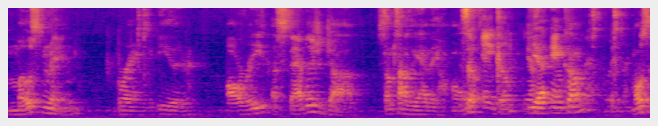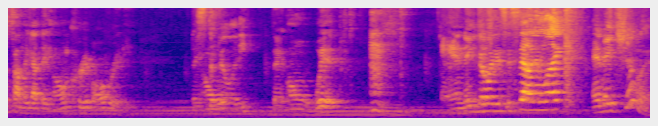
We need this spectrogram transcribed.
most men bring either already established job. Sometimes they have their own. So income. yeah. income. Most of the time they got their own crib already. They Stability. Own, they own whip. Mm. And they You know what this is sounding like? and they chilling.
